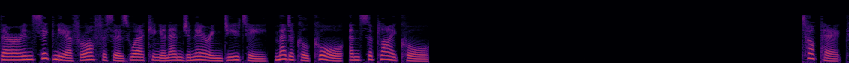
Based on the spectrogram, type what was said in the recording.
there are insignia for officers working in engineering duty, medical corps, and supply corps. Topic:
